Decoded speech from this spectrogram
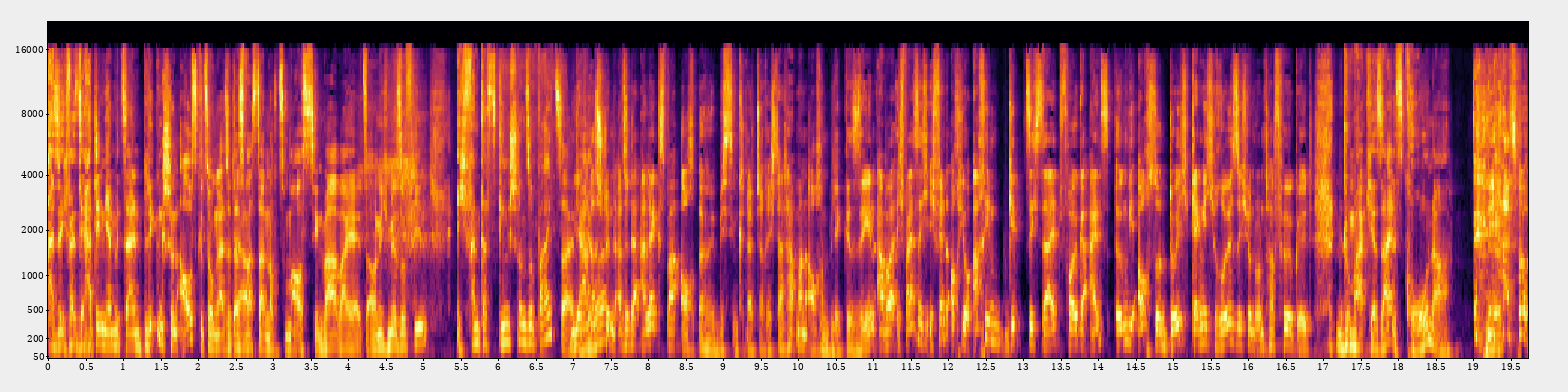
Also ich weiß, der hat den ja mit seinen Blicken schon ausgezogen. Also das, Ja. was dann noch zum Ausziehen war, war ja jetzt auch nicht mehr so viel. Ich fand, das ging schon so beidseitig. Ja, das oder? stimmt. Also der Alex war auch irgendwie ein bisschen knötterig. Das hat man auch im Blick gesehen. Aber ich weiß nicht, ich finde auch Joachim gibt sich seit Folge 1 irgendwie auch so durchgängig rösig und untervögelt. Du mag ja sein, es ist Corona. Ja, also,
